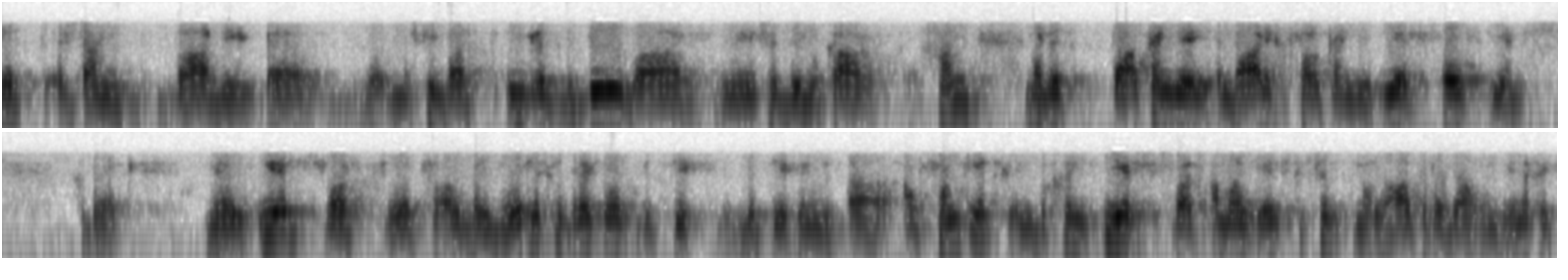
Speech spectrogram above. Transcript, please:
Dit is dan waar die uh miskien wat Ingrid bedoel waar mense by mekaar gaan, maar dit daar kan jy in daardie geval kan jy eers of eens gebruik. Nou eers wat wat veral by woordelik gebruik word beteken beteken uh aanvanklik in begin eers was almal eensgesind, maar later het daar onenigheid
